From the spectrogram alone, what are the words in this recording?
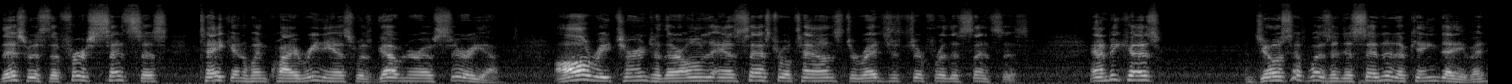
This was the first census taken when Quirinius was governor of Syria. All returned to their own ancestral towns to register for the census. And because Joseph was a descendant of King David,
